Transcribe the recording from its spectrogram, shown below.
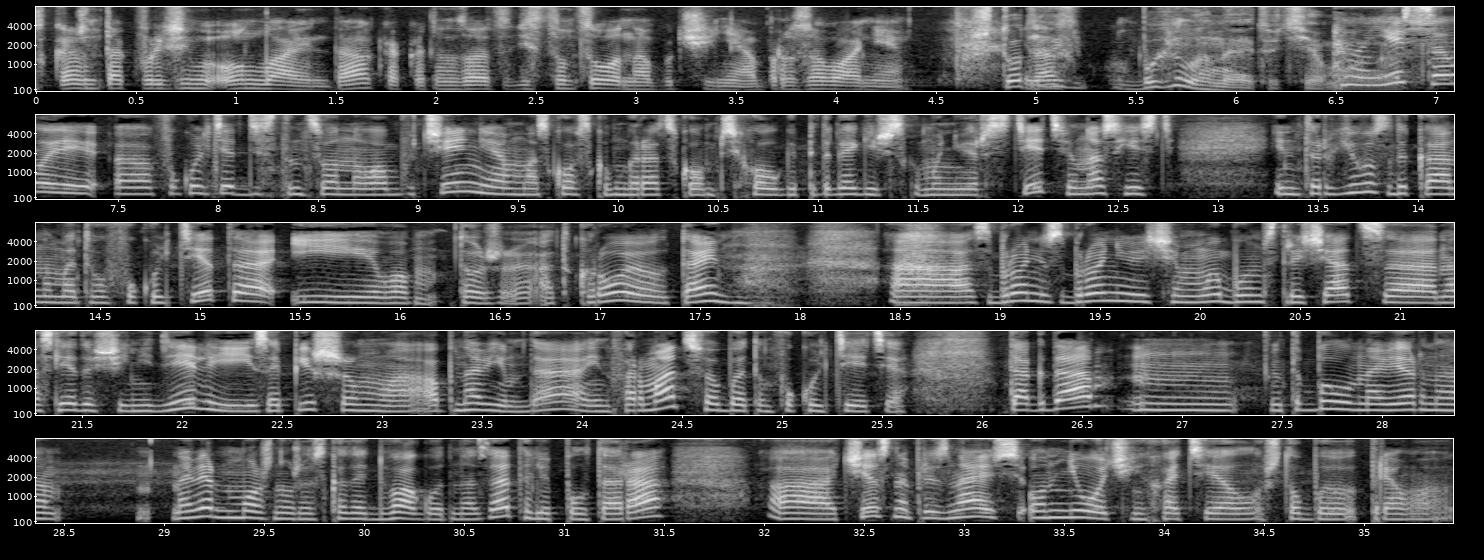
скажем так, в режиме онлайн, да, как это называется, дистанционное обучение, образование. Что-то нас... было на эту тему. Ну, есть целый э, факультет дистанционного обучения в Московском городском психолого-педагогическом университете. У нас есть интервью с деканом этого факультета, и вам тоже открою тайну. А, с Броню с Броневичем мы будем встречаться на следующей неделе и запишем, обновим да, информацию об этом факультете. Тогда это было, наверное, наверное, можно уже сказать, два года назад или полтора. А, честно признаюсь, он не очень хотел, чтобы прямо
